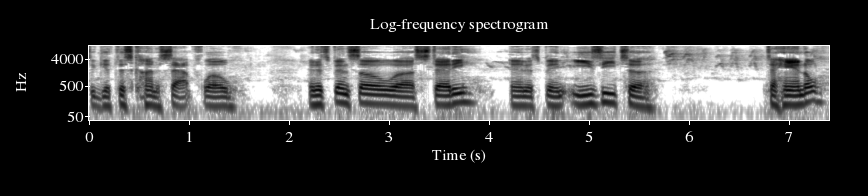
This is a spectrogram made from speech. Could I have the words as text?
to get this kind of sap flow. And it's been so uh, steady and it's been easy to, to handle.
